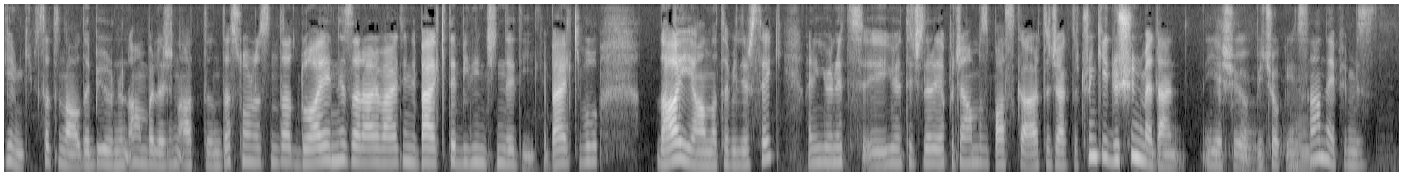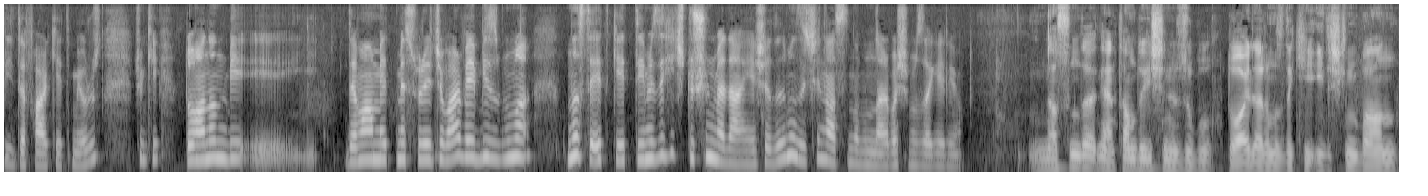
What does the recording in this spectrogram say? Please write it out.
diyelim ki satın aldığı bir ürünün ambalajını attığında sonrasında doğaya ne zarar verdiğini belki de bilincinde değil. Belki bu daha iyi anlatabilirsek hani yönet e, yöneticilere yapacağımız baskı artacaktır. Çünkü düşünmeden yaşıyor birçok insan. Hepimiz bir de fark etmiyoruz. Çünkü doğanın bir e, devam etme süreci var ve biz buna nasıl etki ettiğimizi hiç düşünmeden yaşadığımız için aslında bunlar başımıza geliyor. Aslında yani tam da işin özü bu. Doğayla aramızdaki ilişkinin bağın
